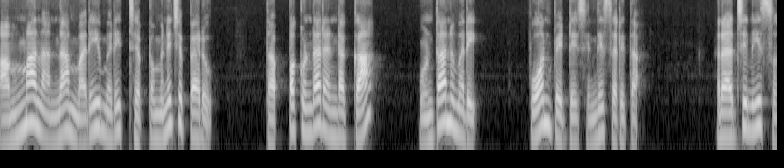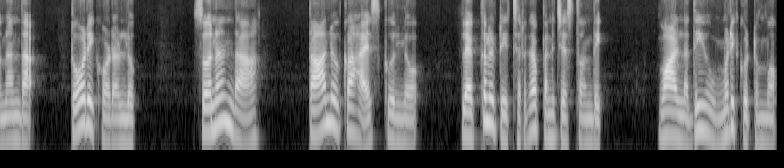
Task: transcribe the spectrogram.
అమ్మా నాన్న మరీ మరీ చెప్పమని చెప్పారు. తప్పకుండా రెండక్కా. ఉంటాను మరి. ఫోన్ పెట్టేసింది సరిత. రజని సునంద తోడి కోడళ్ళు. సునంద తాలూకా హైస్కూల్లో లెక్కలు టీచర్గా పనిచేస్తోంది. వాళ్ళది ఉమ్మడి కుటుంబం.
